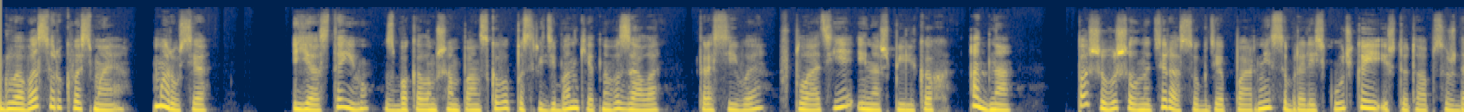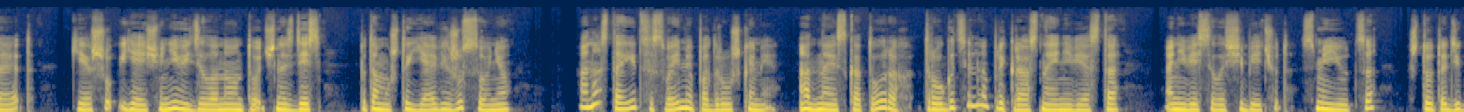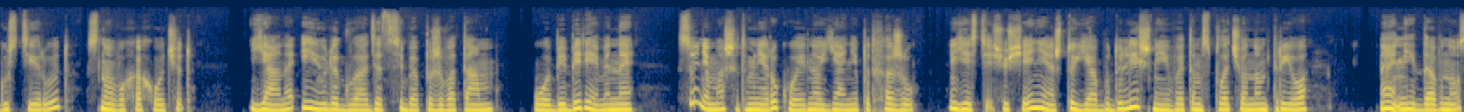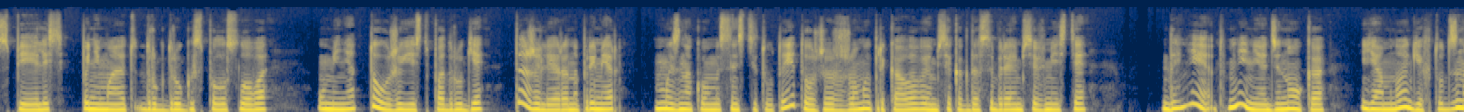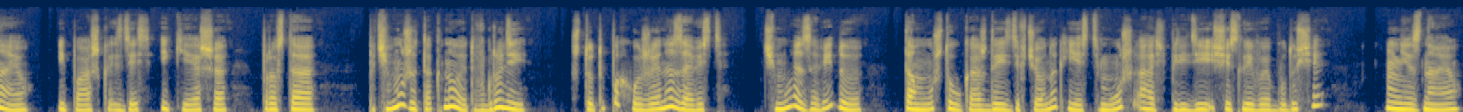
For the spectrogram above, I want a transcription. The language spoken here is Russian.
Глава 48. Маруся. Я стою с бокалом шампанского посреди банкетного зала. Красивая, в платье и на шпильках. Одна. Паша вышел на террасу, где парни собрались кучкой и что-то обсуждают. Кешу я еще не видела, но он точно здесь, потому что я вижу Соню. Она стоит со своими подружками, одна из которых — трогательно прекрасная невеста. Они весело щебечут, смеются — что-то дегустируют, снова хохочет. Яна и Юля гладят себя по животам. Обе беременны. Соня машет мне рукой, но я не подхожу. Есть ощущение, что я буду лишней в этом сплоченном трио. Они давно спелись, понимают друг друга с полуслова. У меня тоже есть подруги. Та же Лера, например. Мы знакомы с института и тоже ржем и прикалываемся, когда собираемся вместе. Да нет, мне не одиноко. Я многих тут знаю. И Пашка здесь, и Кеша. Просто почему же так ноет в груди? Что-то похожее на зависть. Чему я завидую? Тому, что у каждой из девчонок есть муж, а впереди счастливое будущее? Не знаю.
